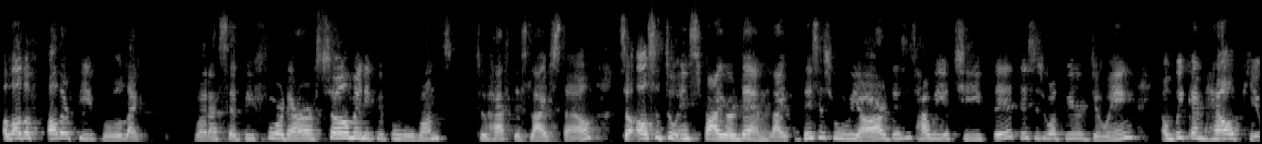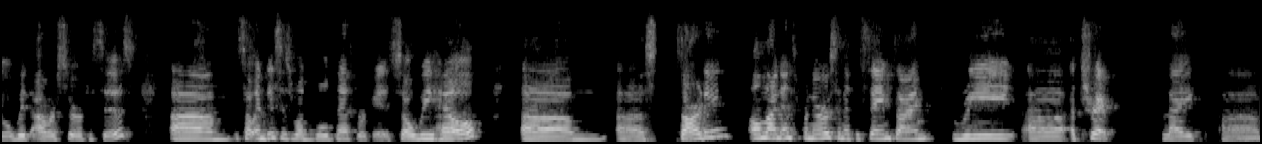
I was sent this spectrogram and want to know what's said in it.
a lot of other people like what i said before there are so many people who want to have this lifestyle. So also to inspire them like this is who we are this is how we achieved it this is what we're doing and we can help you with our services. Um, so and this is what bold network is. So we help um, uh, starting online entrepreneurs and at the same time re uh, attract like uh,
